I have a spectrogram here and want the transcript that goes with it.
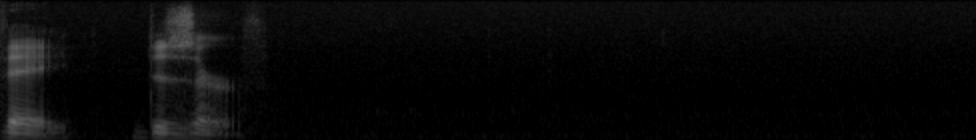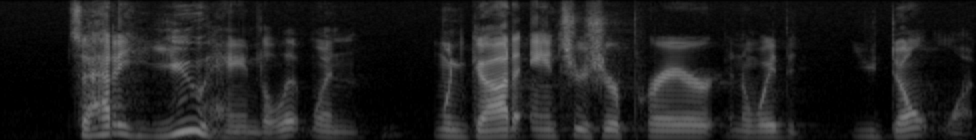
they deserve. So, how do you handle it when, when God answers your prayer in a way that you don't want?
